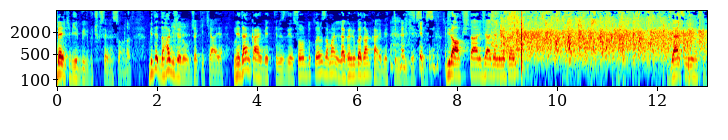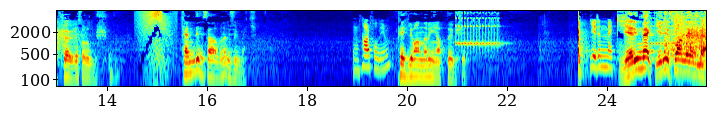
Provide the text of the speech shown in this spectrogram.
Belki bir, bir buçuk sene sonra. Bir de daha güzel olacak hikaye. Neden kaybettiniz diye sordukları zaman Lagaluga'dan kaybettim diyeceksiniz. Bir alkış daha rica edelim efendim. Gelsin yenisi. Şöyle sorulmuş. Kendi hesabına üzülmek. Harf alayım. Pehlivanların yaptığı bir şey. Yerinmek. Yerinmek. 700 puan değerinde.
